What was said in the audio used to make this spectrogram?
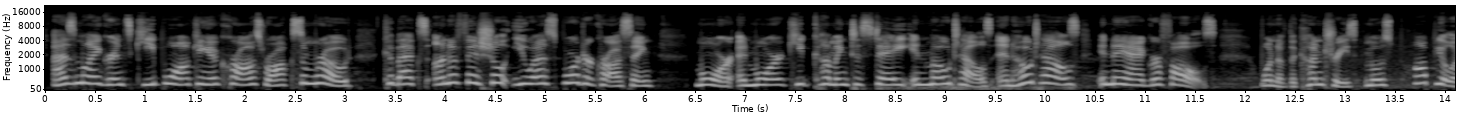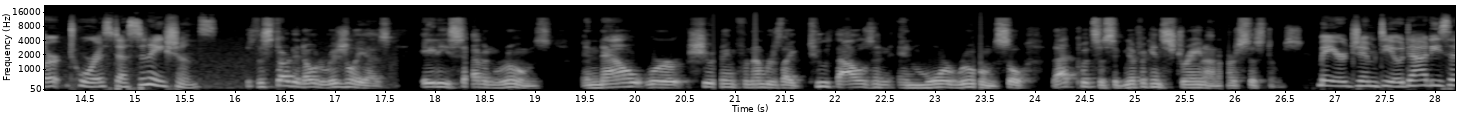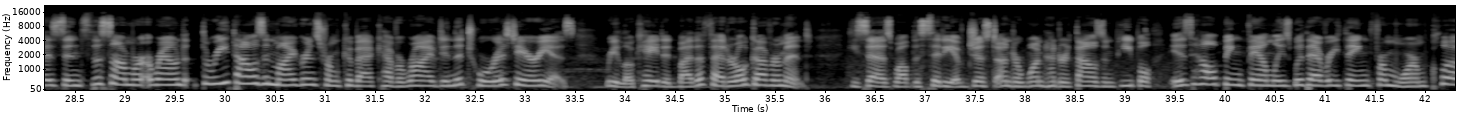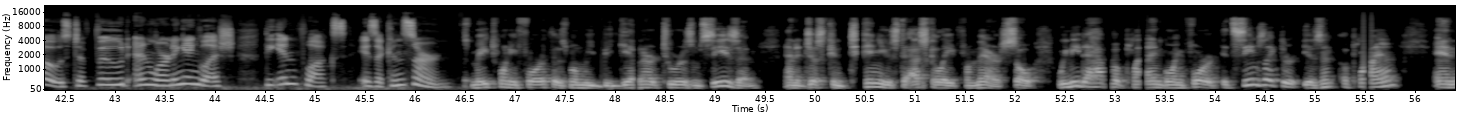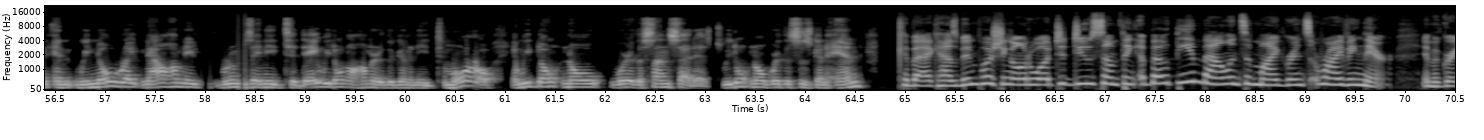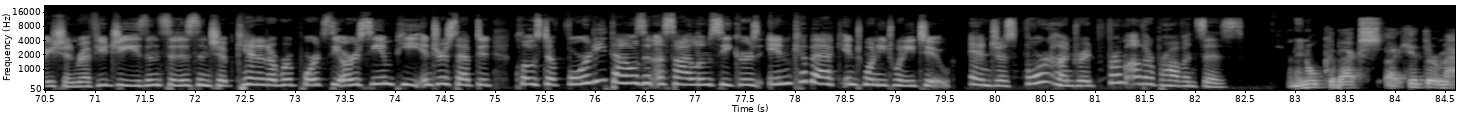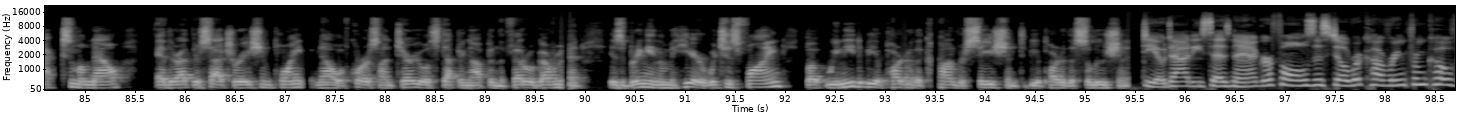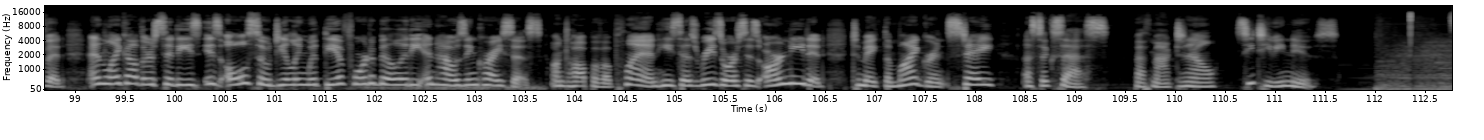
As migrants keep walking across Roxham Road, Quebec's unofficial U.S. border crossing, more and more keep coming to stay in motels and hotels in Niagara Falls one of the country's most popular tourist destinations. This started out originally as 87 rooms, and now we're shooting for numbers like 2,000 and more rooms. So that puts a significant strain on our systems. Mayor Jim Diodati says since the summer, around 3,000 migrants from Quebec have arrived in the tourist areas, relocated by the federal government. He says while the city of just under 100,000 people is helping families with everything from warm clothes to food and learning English, the influx is a concern. May 24th is when we begin our tourism season, and it just continues to escalate from there. So we need to have a plan going forward. It seems like there isn't a plan, and, and we know right now how many rooms they need today. We don't know how many they're going to need tomorrow, and we don't know where the sunset is. We don't know where this is going to end. Quebec has been pushing Ottawa to do something about the imbalance of migrants arriving there. Immigration, Refugees, and Citizenship Canada reports the RCMP intercepted close to 40,000 asylum seekers in Quebec in 2022 and just 400 from other provinces. And I know Quebec's uh, hit their maximum now, and they're at their saturation point. Now, of course, Ontario is stepping up and the federal government is bringing them here, which is fine, but we need to be a part of the conversation to be a part of the solution. Diodati says Niagara Falls is still recovering from COVID and, like other cities, is also dealing with the affordability and housing crisis. On top of a plan, he says resources are needed to make the migrant stay a success. Beth Macdonell, CTV News.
